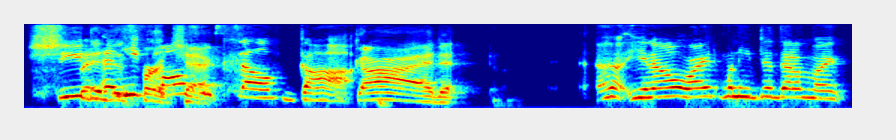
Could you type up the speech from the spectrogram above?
she did and this for a check. himself God. God, Uh, you know, right when he did that, I'm like,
